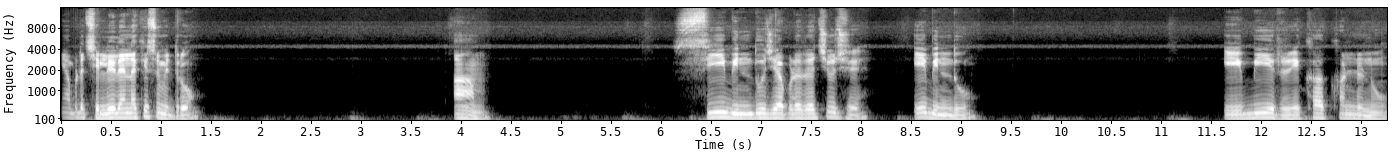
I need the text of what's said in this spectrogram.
આપણે છેલ્લી લાઈન લખીશું મિત્રો. આમ સી બિંદુ જે આપણે રચ્યું છે, એ બિંદુ એબી રેખાખંડનું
